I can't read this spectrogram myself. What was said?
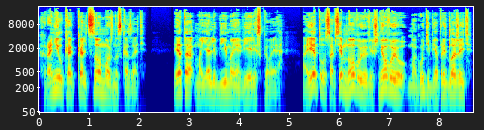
хранил как кольцо, можно сказать. Это моя любимая вересковая, а эту, совсем новую, вишневую, могу тебе предложить.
